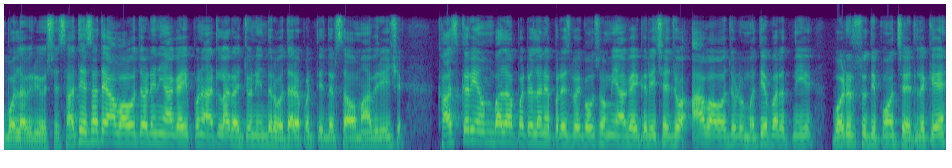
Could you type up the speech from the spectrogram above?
બોલાવી રહ્યો છે. સાથે સાથે આ વાવાઝોડાની આગાહી પણ આટલા રાજ્યોની અંદર વધારે પડતી દર્શાવવામાં આવી રહી છે. ખાસ કરી અંબાલા પટેલ અને પરેશભાઈ ગૌસ્વામી આગાહી કરી છે, જો આ વાવાઝોડું મધ્ય ભારતની બોર્ડર સુધી પહોંચે, એટલે કે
